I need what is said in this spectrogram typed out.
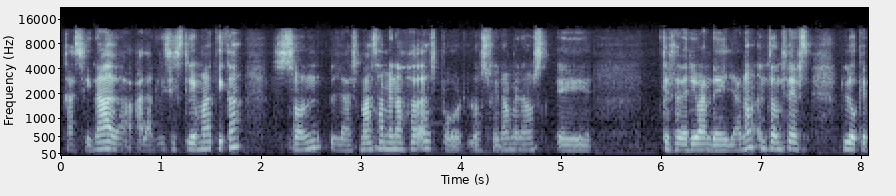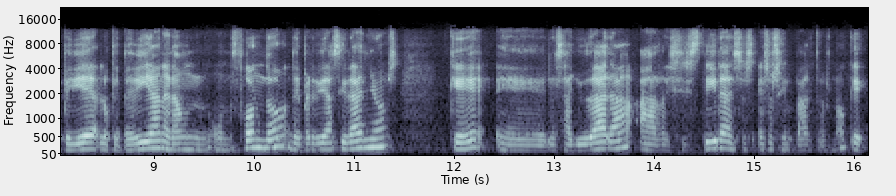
casi nada a la crisis climática, son las más amenazadas por los fenómenos eh, que se derivan de ella, ¿no? Entonces, lo que, pedía, lo que pedían era un, un fondo de pérdidas y daños que eh, les ayudara a resistir a esos, esos impactos, ¿no? que,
